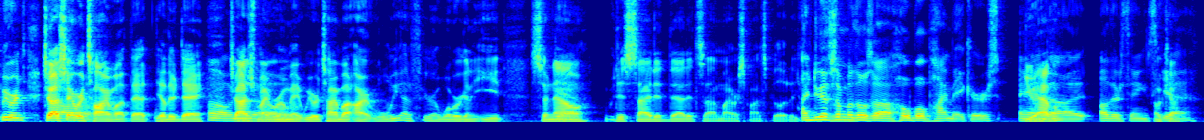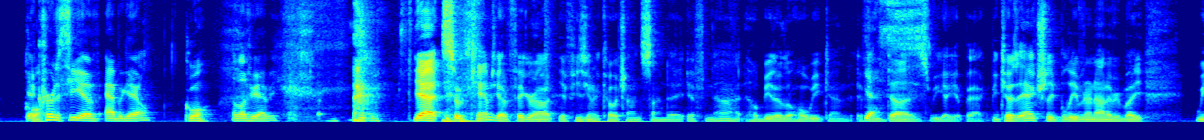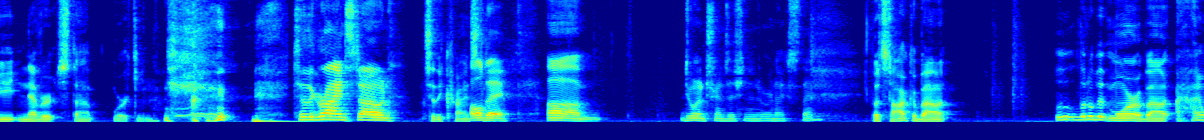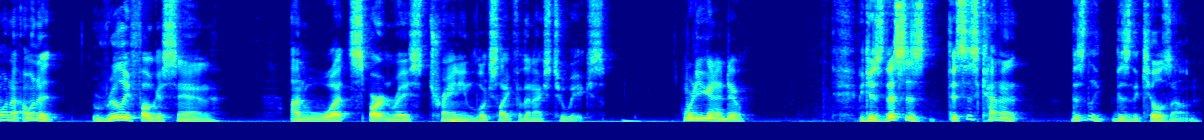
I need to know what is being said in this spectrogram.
We were Josh and I were talking about that the other day. Oh, Josh, my roommate, we were talking about all right. Well, we got to figure out what we're gonna eat. So now we decided that it's uh, my responsibility. I do have some of those uh, hobo pie makers and have 'em? uh, other things. Okay. Yeah. Cool. Yeah, courtesy of Abigail. cool. I love you, Abby. Yeah. So Cam's got to figure out if he's gonna coach on Sunday. If not, he'll be there the whole weekend. If Yes. he does, we gotta get back because actually, believe it or not, everybody, we never stop working To the grindstone to the grind. all day. Um, do you want to transition into our next thing? let's talk about a little bit more about I want to I want to really focus in on what Spartan race training looks like for the next 2 weeks What are you gonna do? because this is this is kind of this is the this is the kill zone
